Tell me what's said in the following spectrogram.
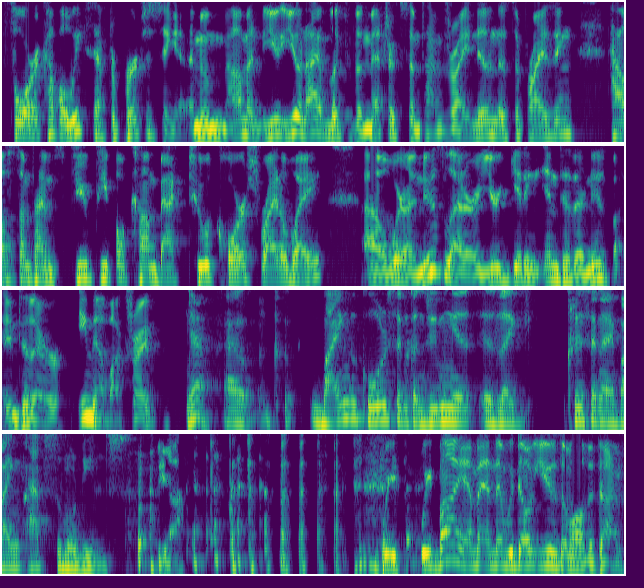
for a couple weeks after purchasing it. I mean, I'm a, you, you and I have looked at the metrics sometimes, right? And isn't it surprising how sometimes few people come back to a course right away? Uh, where a newsletter, you're getting into their news into their email box, right? Yeah, uh, c- buying a course and consuming it is like Chris and I buying AppSumo deals. yeah, we we buy them and then we don't use them all the time.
